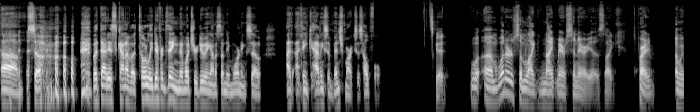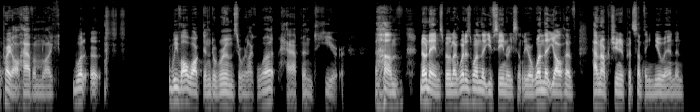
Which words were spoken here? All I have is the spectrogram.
Um, so, but that is kind of a totally different thing than what you're doing on a Sunday morning. So, I, I think having some benchmarks is helpful. That's good. Well, um, what are some like nightmare scenarios? Like, it's probably, I mean, we probably all have them. Like, what? Uh, we've all walked into rooms where we're like, "What happened here?" Um, no names, but like, what is one that you've seen recently, or one that y'all have had an opportunity to put something new in, and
